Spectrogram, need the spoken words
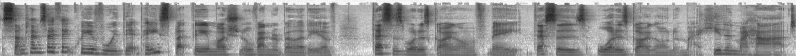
sometimes I think we avoid that piece, but the emotional vulnerability of this is what is going on for me, this is what is going on in my head and my heart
